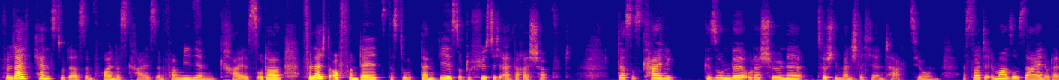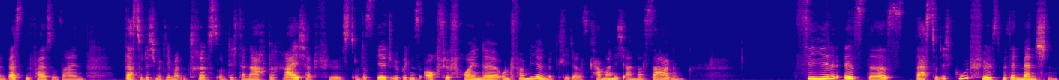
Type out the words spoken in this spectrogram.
Vielleicht kennst du das im Freundeskreis, im Familienkreis oder vielleicht auch von Dates, dass du dann gehst und du fühlst dich einfach erschöpft. Das ist keine gesunde oder schöne zwischenmenschliche Interaktion. Es sollte immer so sein oder im besten Fall so sein, dass du dich mit jemandem triffst und dich danach bereichert fühlst. Und das gilt übrigens auch für Freunde und Familienmitglieder. Das kann man nicht anders sagen. Ziel ist es, dass du dich gut fühlst mit den Menschen.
